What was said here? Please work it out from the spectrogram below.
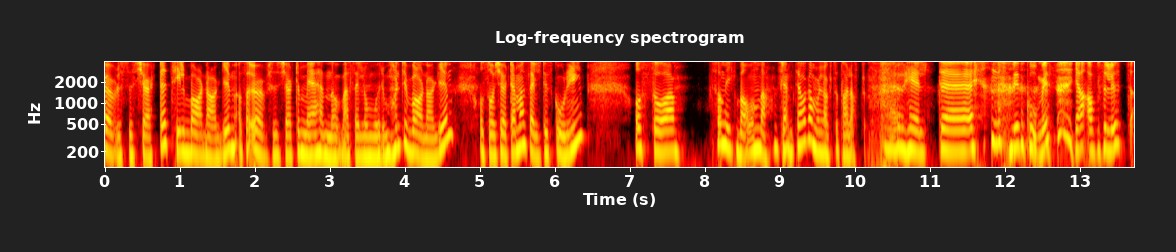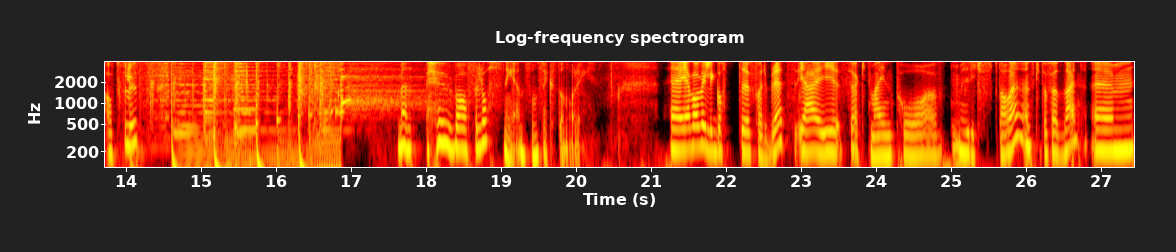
øvelseskjørte til barnehagen. Altså øvelseskjørte med henne og meg selv og mormor til barnehagen. Og så kjørte jeg meg selv til skolen. Og så Sånn gikk ballen, da. Frem til jeg var gammel nok til å ta lappen. Det er jo helt eh, Nesten litt komisk. Ja, absolutt. Absolutt. Men hur var forlossningen som 16-åring? Eh, Jeg var veldig godt eh, forberedt. Jeg søkte meg inn på Rikshospitalet, ønsket å føde der. Ehm,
